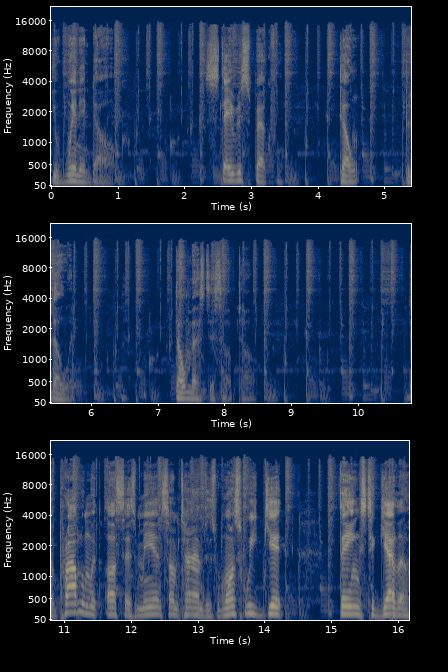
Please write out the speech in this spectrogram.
You winning, dog. Stay respectful. Don't blow it. Don't mess this up, dog. The problem with us as men sometimes is once we get things together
